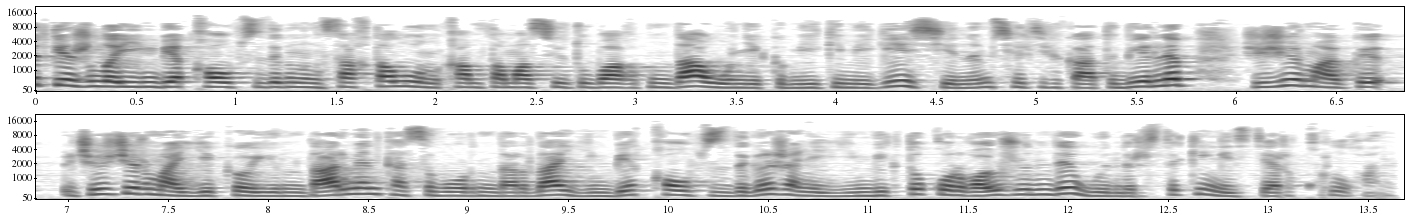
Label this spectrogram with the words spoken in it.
Өткен жылы еңбек қауіпсіздігінің сақталуын қамтамасыз ету бағытында 12 мекемеге сенім сертификаты беріліп, 122 ұйымдар мен кәсіпорындарда еңбек қауіпсіздігі және еңбекті қорғау жөнінде өндірістік кеңестер құрылған.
